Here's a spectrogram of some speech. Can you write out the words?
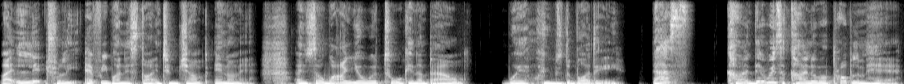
Like literally, everyone is starting to jump in on it. And so while you were talking about where who's the body, that's kind. There is a kind of a problem here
